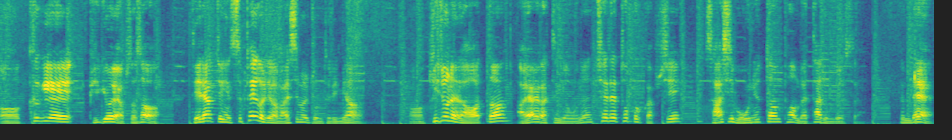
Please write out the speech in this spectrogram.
어 크기의 비교에 앞서서 대략적인 스펙을 제가 말씀을 좀 드리면 어 기존에 나왔던 IR 같은 경우는 최대 토크 값이 45N per 메타 정도였어요. 근데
